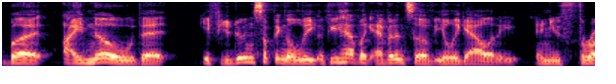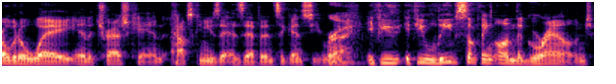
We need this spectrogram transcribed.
but I know that if you're doing something illegal, if you have like evidence of illegality and you throw it away in a trash can, cops can use it as evidence against you, right? Right. If you if you leave something on the ground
